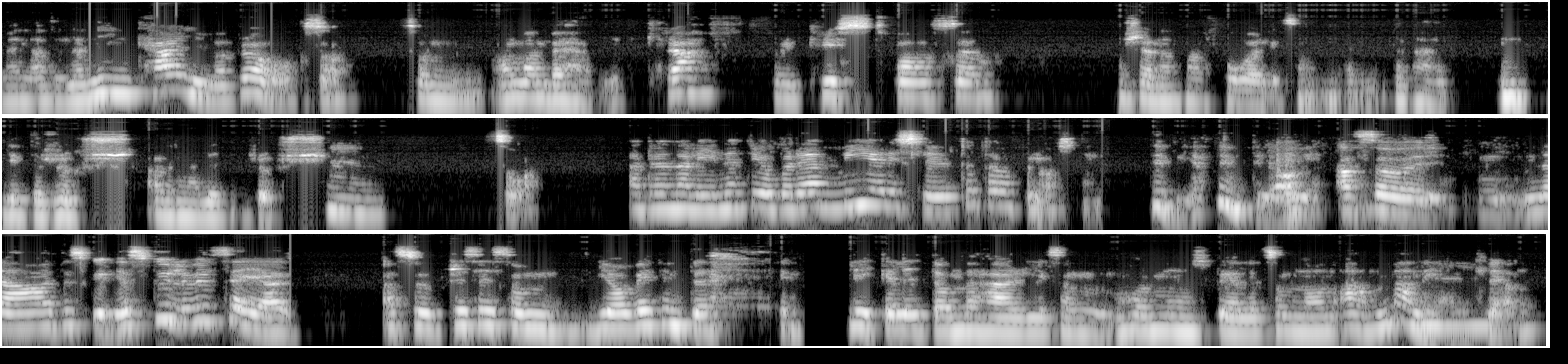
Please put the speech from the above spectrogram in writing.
Men adrenalin kan ju vara bra också. Som om man behöver lite kraft i krystfasen och känner att man får liksom den här lite rush, adrenalinrush. Mm. Så. Adrenalinet, jobbar det mer i slutet av förlossningen? Det vet inte Jag jag. vet Alltså, nej, det skulle, jag skulle väl säga, alltså precis som, jag vet inte lika lite om det här liksom, hormonspelet som någon annan Mm. egentligen.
